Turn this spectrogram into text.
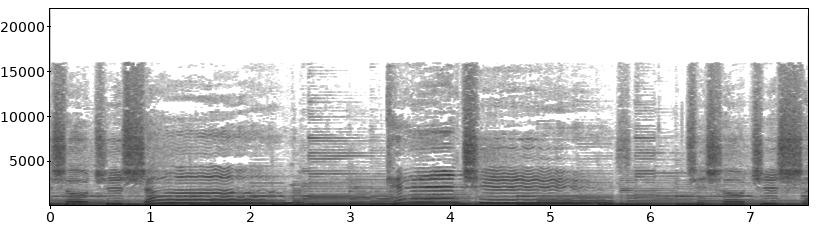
手之声，Can cheers，牵手之声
